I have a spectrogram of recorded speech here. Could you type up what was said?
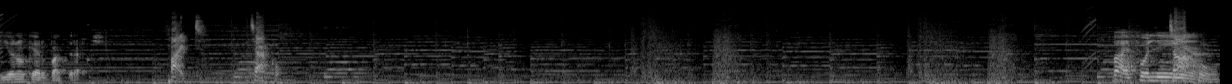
E eu não quero Patrat. Fight! Tackle! Vai, folhinha! Tackle!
